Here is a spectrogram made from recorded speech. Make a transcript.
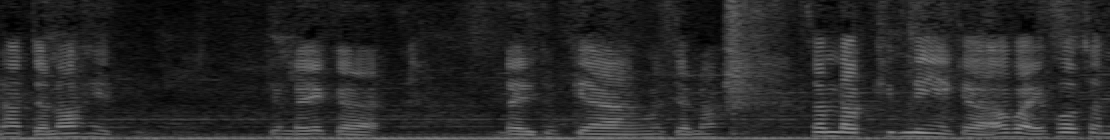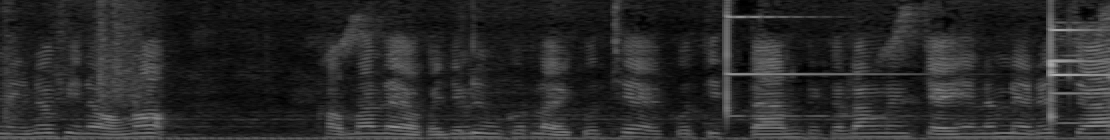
น่าจะเนาะเห็ดจังไดก็ได้ทุกอย่างเนาจะเนาะสำหรับคลิปนี้ก็เอาไว้พ่อสำเนีเนาะพี่น้องเนาะเข้ามาแล้วก็อย่าลืมกดไลค์กดแชร์กดติดตามเป็นกำลังแรงใจให้น้ำเนยด้วยจ้า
